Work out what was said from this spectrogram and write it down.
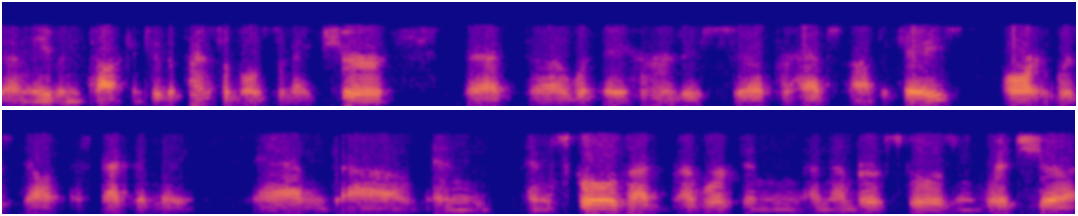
and even talking to the principals to make sure that uh, what they heard is uh, perhaps not the case or it was dealt effectively. And uh, in in schools, I've, I've worked in a number of schools in which uh,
